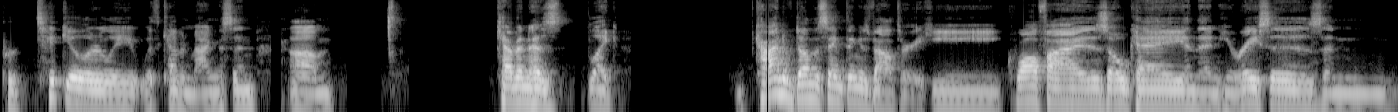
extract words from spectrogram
particularly with Kevin Magnussen. Um, Kevin has like kind of done the same thing as Valtteri. He qualifies okay and then he races and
